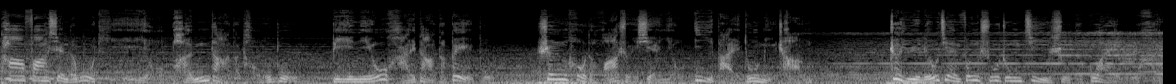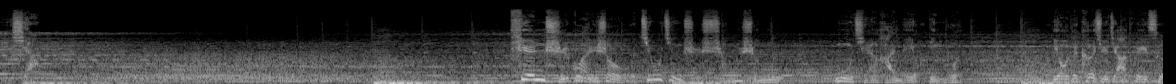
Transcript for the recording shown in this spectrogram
他发现的物体有盆大的头部，比牛还大的背部，身后的滑水线有一百多米长。这与刘建峰书中记述的怪物很像。天池怪兽究竟是什么生物？目前还没有定论。有的科学家推测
